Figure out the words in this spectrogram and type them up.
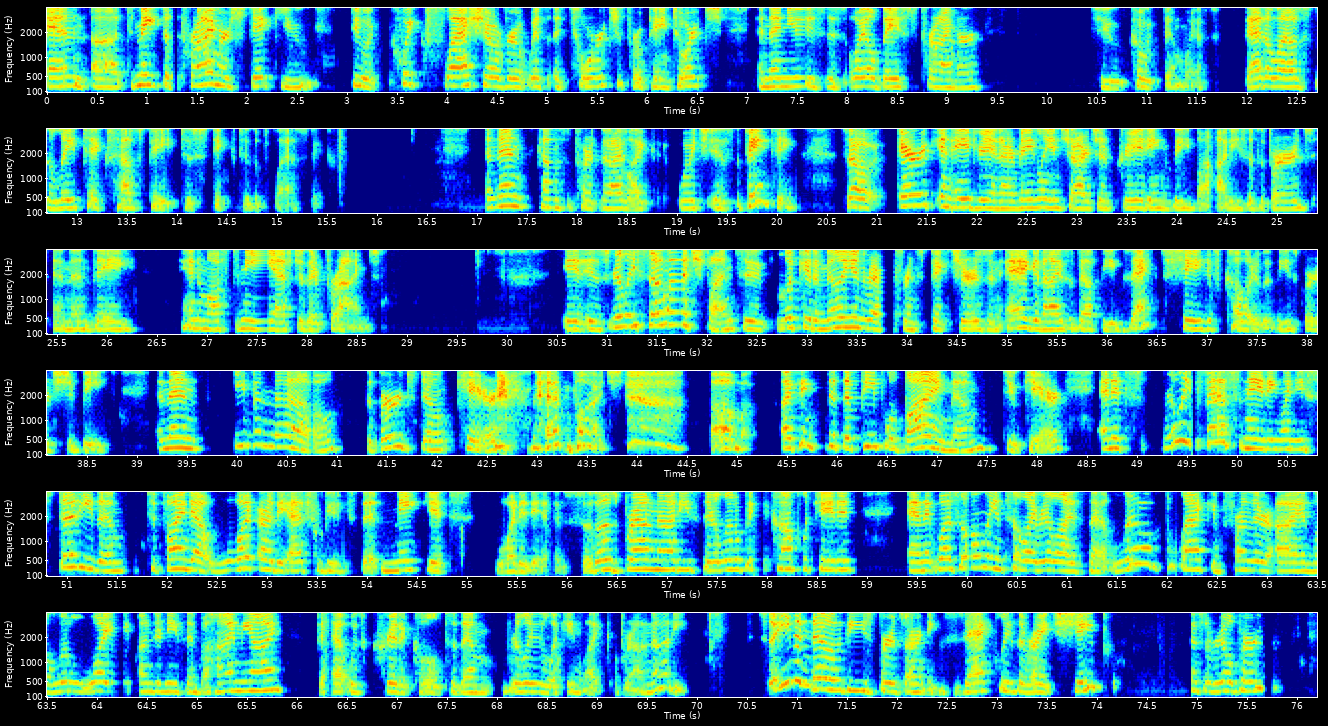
And uh, to make the primer stick, you do a quick flash over it with a torch, a propane torch, and then use this oil-based primer to coat them with. That allows the latex house paint to stick to the plastic. And then comes the part that I like, which is the painting. So Eric and Adrian are mainly in charge of creating the bodies of the birds and then they hand them off to me after they're primed. It is really so much fun to look at a million reference pictures and agonize about the exact shade of color that these birds should be. And then even though the birds don't care that much. Um, I think that the people buying them do care. And it's really fascinating when you study them to find out what are the attributes that make it what it is. So those brown noddies, they're a little bit complicated. And it was only until I realized that little black in front of their eye and the little white underneath and behind the eye, that was critical to them really looking like a brown noddy. So even though these birds aren't exactly the right shape as a real bird,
